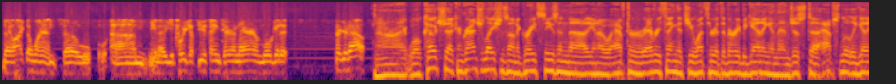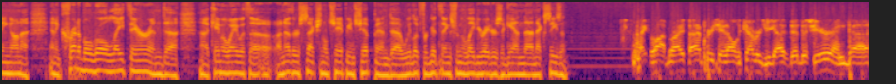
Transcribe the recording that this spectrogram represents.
they like to win, so um, you know you tweak a few things here and there, and we'll get it figured out. All right. Well, Coach, uh, congratulations on a great season. Uh, you know, after everything that you went through at the very beginning, and then just uh, absolutely getting on a an incredible roll late there, and uh, uh, came away with a, another sectional championship. And uh, we look for good things from the Lady Raiders again uh, next season. Thanks a lot, Bryce. I appreciate all the coverage you guys did this year, and uh,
